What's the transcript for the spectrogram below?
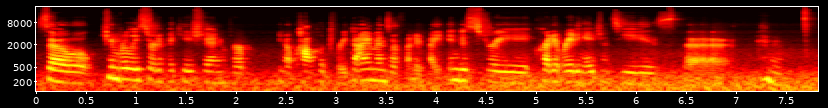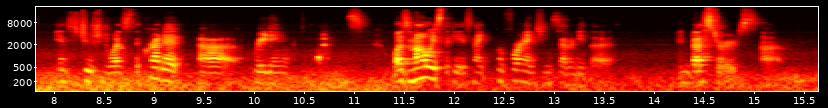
So Kimberley certification for you know conflict-free diamonds are funded by industry, credit rating agencies, the institution wants the credit uh, rating funds. Wasn't always the case. Before 1970, the investors um,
